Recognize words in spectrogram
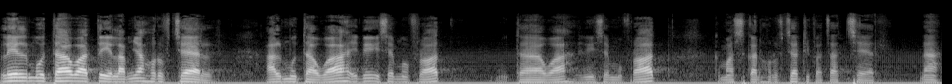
Lil mudawati lamnya huruf jal. Al mudawah ini isim mufrad mudawah ini isim mufrad kemasukan huruf jar dibaca jar nah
